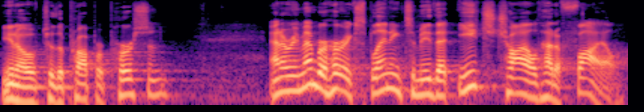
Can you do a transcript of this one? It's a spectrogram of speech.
you know, to the proper person. And I remember her explaining to me that each child had a file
